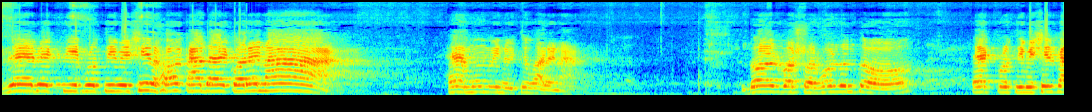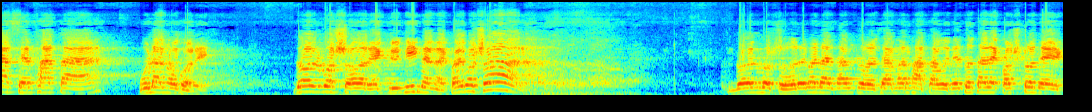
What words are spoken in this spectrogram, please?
যে ব্যক্তি প্রতিবেশীর হক আদায় করে না হ্যাঁ মুমিন হইতে পারে না। দশ বছর পর্যন্ত এক প্রতিবেশীর গাছের পাতা উড়ানো করে। দশ বছর, এক দুই দিন না কয় বছর? দশ বছর, এবার জানতে হয়েছে আমার পাতা হইলে তো তারে কষ্ট দেখ।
